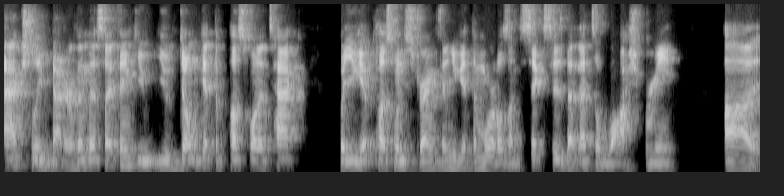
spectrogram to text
actually better than this. I think you you don't get the plus one attack, but you get plus one strength and you get the mortals on sixes. That that's a wash for me. Uh,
